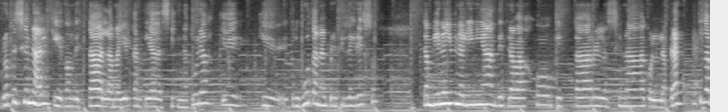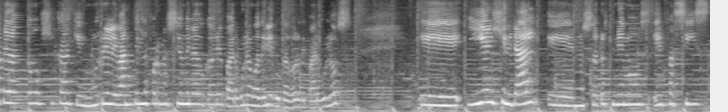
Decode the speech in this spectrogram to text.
profesional, que es donde está la mayor cantidad de asignaturas que, que tributan al perfil de egreso, también hay una línea de trabajo que está relacionada con la práctica pedagógica, que es muy relevante en la formación de la educadora de párvulos o del educador de párvulos. Eh, y en general eh, nosotros tenemos énfasis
